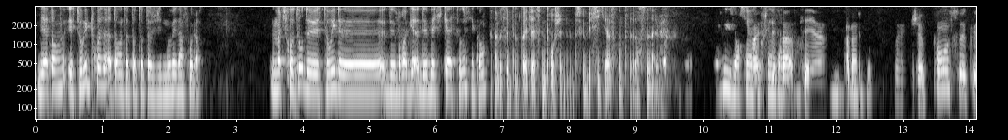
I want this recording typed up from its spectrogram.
Mais attends, et Story, pourquoi Attends, attends, attends, attends j'ai une mauvaise info là. Le match retour de Story de, de, Braga, de Benfica et Story, c'est quand? Ah bah Ça peut pas être la semaine prochaine, parce que Benfica affronte Arsenal. Oui, genre c'est la semaine prochaine. C'est ça, c'est, euh, ouais. Je pense que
